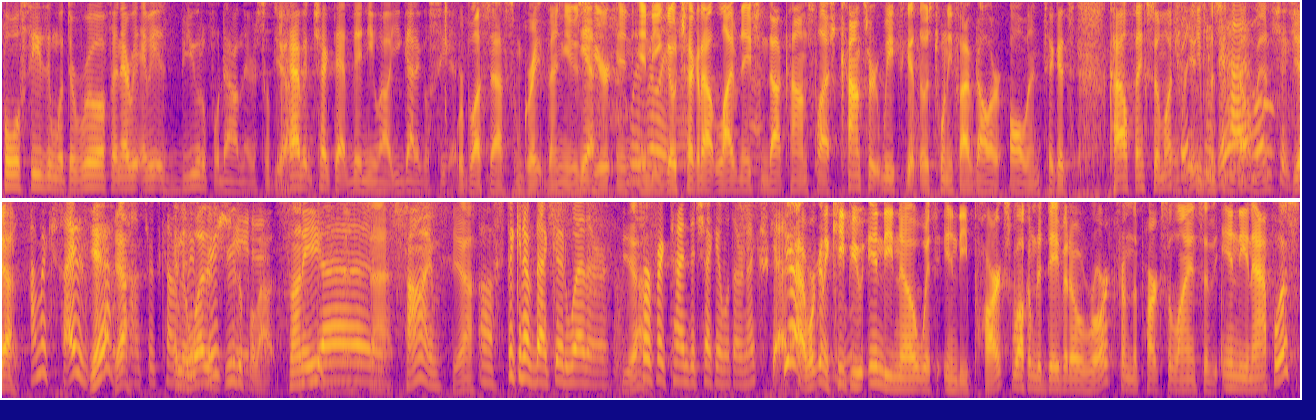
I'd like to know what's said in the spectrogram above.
full season with the roof and every. I mean, it's beautiful down there. So if you haven't checked that venue out, you got to go see it. We're blessed to have some great venues Yes. here in We Indy. really Go are. check it out, livenation.com slash concert week to get those $25 all-in tickets. Kyle, thanks so much for Thank keeping you, us in the Kyle. know, man. Yeah. I'm excited for Yeah. the Yeah. concerts coming. And the We weather's beautiful it. out. Sunny. Yes. It's, it's time. Yeah. Uh, speaking of that good weather, Yeah. perfect time to check in with our next guest. Yeah, we're going to keep you Indy know with Indy Parks. Welcome to David O'Rourke from the Parks Alliance of Indianapolis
